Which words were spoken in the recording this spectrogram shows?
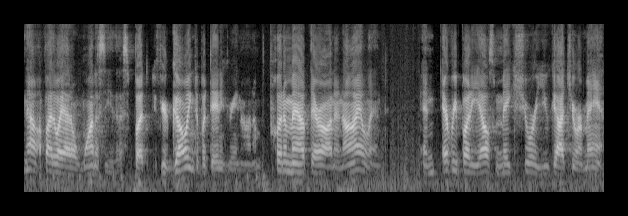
now. By the way, I don't want to see this, but if you're going to put Danny Green on him, put him out there on an island, and everybody else make sure you got your man.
